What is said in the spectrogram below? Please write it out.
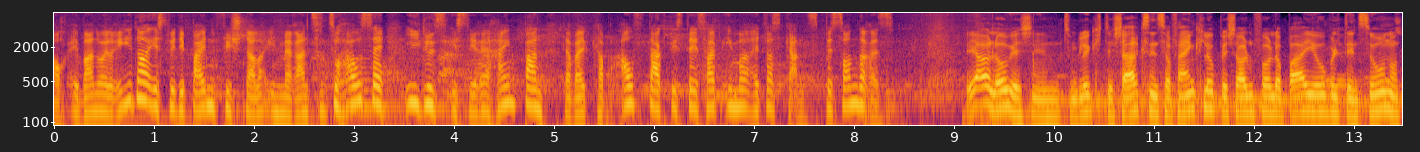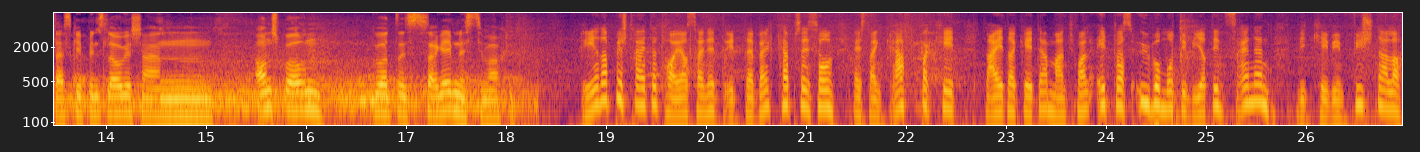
Auch Emanuel Rieder ist wie die beiden Fischschnaller in Meranzen zu Hause. Eagles ist ihre Heimbahn. Der Weltcup-Auftakt ist deshalb immer etwas ganz Besonderes. Ja, logisch. Zum Glück, die Sharks sind so ein Fanclub, ist allem voll dabei, jubelt den Sohn und das gibt uns logisch einen Ansporn, ein gutes Ergebnis zu machen. Rieder bestreitet heuer seine dritte Weltcup-Saison. Er ist ein Kraftpaket. Leider geht er manchmal etwas übermotiviert ins Rennen. Wie Kevin Fischnaller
